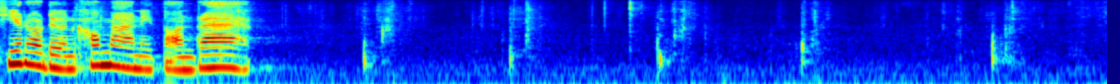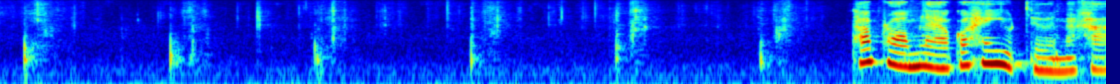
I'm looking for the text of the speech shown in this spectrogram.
ที่เราเดินเข้ามาในตอนแรก ถ้าพร้อมแล้วก็ให้หยุดเดินนะคะ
